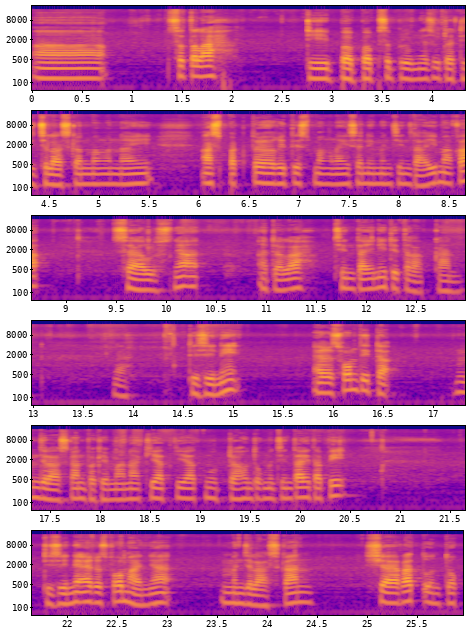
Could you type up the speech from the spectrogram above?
uh, setelah di bab-bab sebelumnya sudah dijelaskan mengenai aspek teoritis mengenai seni mencintai maka seharusnya adalah cinta ini diterapkan. Nah, di sini Erich Fromm tidak menjelaskan bagaimana kiat-kiat mudah untuk mencintai tapi di sini Erich Fromm hanya menjelaskan syarat untuk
